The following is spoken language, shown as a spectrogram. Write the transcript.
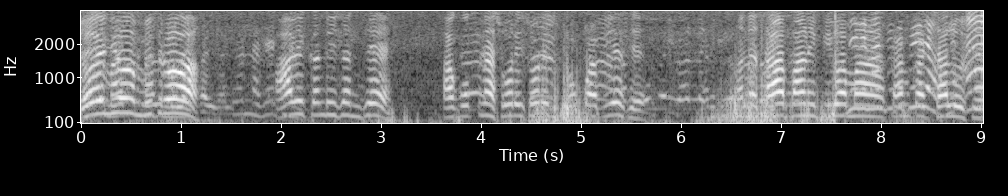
જોઈ લ્યો મિત્રો આવી કન્ડિશન છે. આ કોકના સોરી સોરી ચોપા પીએ છે. અને સા પાણી પીવામાં કામકાજ ચાલુ છે.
